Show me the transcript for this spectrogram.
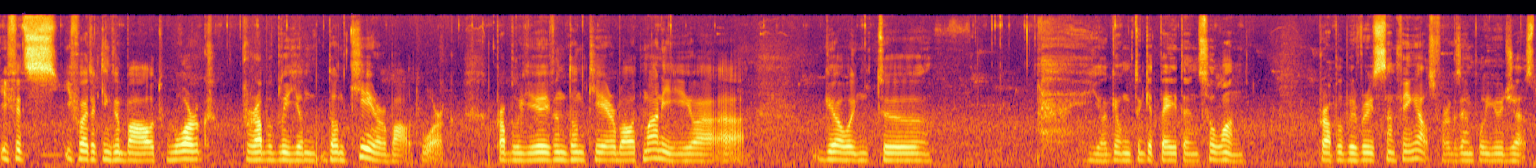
If it's if we're talking about work, probably you don't care about work. Probably you even don't care about money. You are uh, going to you are going to get paid and so on. Probably there is something else. For example, you just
